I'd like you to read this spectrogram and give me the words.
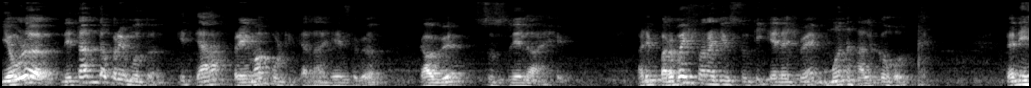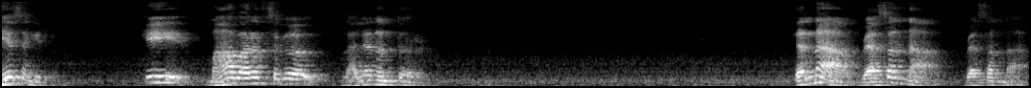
एवढं नितांत प्रेम होतं की त्या प्रेमापोटी त्यांना हे सगळं काव्य सुचलेलं आहे. आणि परमेश्वराची स्तुती केल्याशिवाय मन हलकं होत नाही. त्यांनी हे सांगितलं की महाभारत सगळं झाल्यानंतर त्यांना व्यासांना व्यासांना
